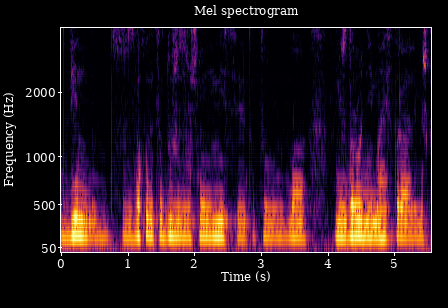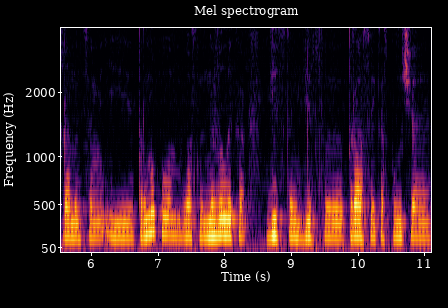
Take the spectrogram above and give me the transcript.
Він знаходиться в дуже зручному місці, тобто на міжнародній магістралі між Кременцем і Тернополем. Власне, невелика відстань від е, траси, яка сполучає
